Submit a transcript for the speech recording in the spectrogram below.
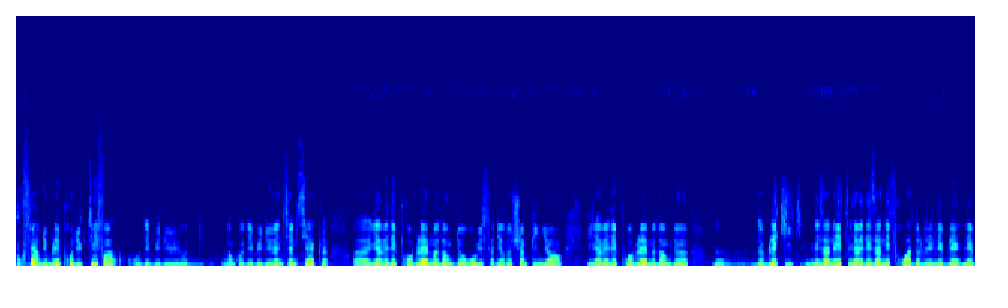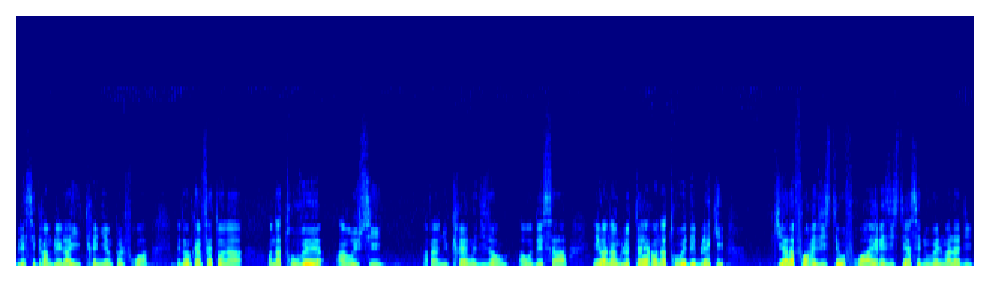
pour faire du blé productif, au début du, donc au début du XXe siècle, il y avait des problèmes donc, de rouille, c'est-à-dire de champignons, il y avait des problèmes donc, de, blé qui, les années, il y avait des années froides, les, blés, ces grands blés-là, ils craignaient un peu le froid. Et donc en fait, on a, trouvé en Russie, en Ukraine, disons, à Odessa, et en Angleterre, on a trouvé des blés qui, qui à la fois résistaient au froid et résistaient à ces nouvelles maladies.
